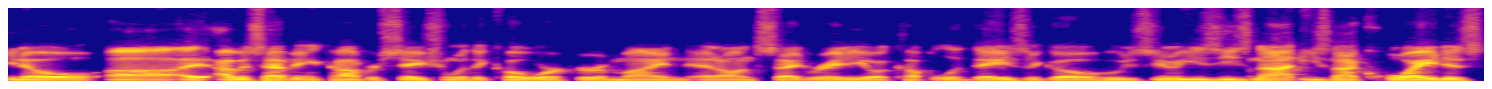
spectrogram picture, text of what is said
you know, uh, I, I, was having a conversation with a coworker of mine at Onside Radio a couple of days ago, who's you know he's he's not he's not quite as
